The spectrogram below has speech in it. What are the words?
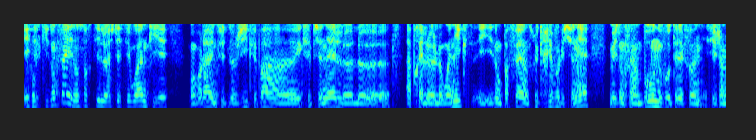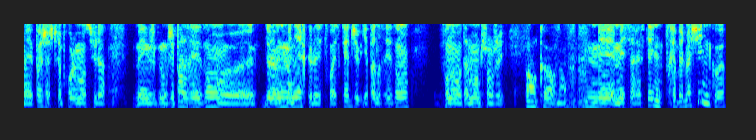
Et c'est ce qu'ils ont fait, ils ont sorti le HTC One qui est, bon voilà, une suite logique, c'est pas euh, exceptionnel le, le- après le, le One X, ils ont pas fait un truc révolutionnaire, mais ils ont fait un beau nouveau téléphone. Et si j'en avais pas, j'achèterais probablement celui-là. Mais donc j'ai pas de raison, euh, de la même manière que le S3 S4, il y a pas de raison fondamentalement de changer. Pas encore, non. Mais, mais ça restait une très belle machine, quoi.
